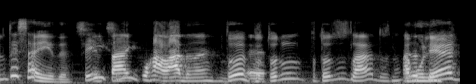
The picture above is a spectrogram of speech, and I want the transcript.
não tem saída. Sim, Ele tá sim. encurralado, né? Tô- É. por, todo- por todos os lados, né? Mas a assim- mulher,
